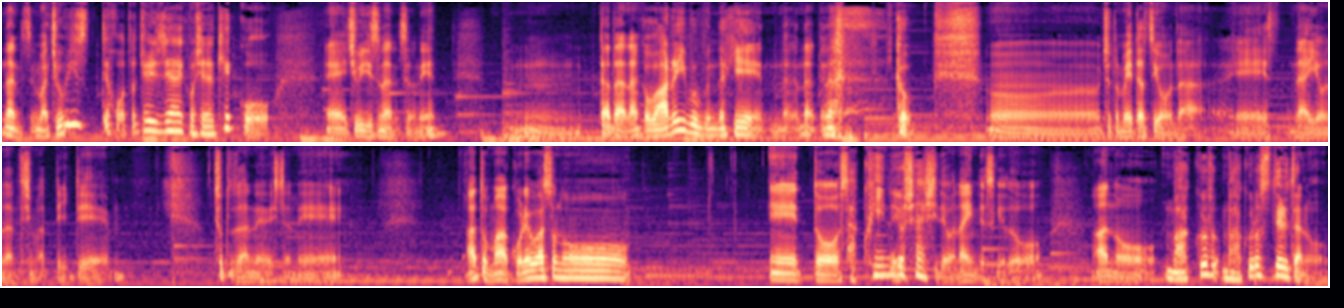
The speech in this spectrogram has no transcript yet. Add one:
なんです。まあ、忠実ってほど忠実じゃないかもしれない結構、えー、忠実なんですよね。うん、ただなんか悪い部分だけ、なな なんか、うん、ちょっと目立つような、えー、内容になってしまっていて、ちょっと残念でしたね。あとまあこれはその、えっ、と、作品の良し悪しではないんですけど、あの、マクロマクロスデルタの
